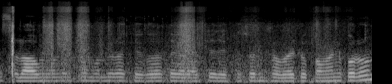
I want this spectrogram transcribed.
আসসালামু আলাইকুম বন্ধুরা কে কোথা থেকে লাইভটি দেখেছেন সবাই একটু কমেন্ট করুন।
